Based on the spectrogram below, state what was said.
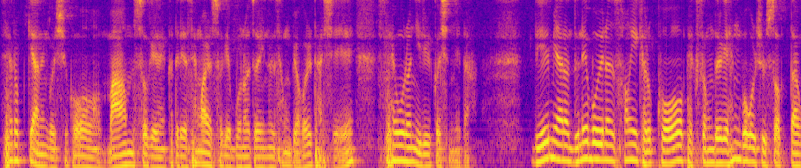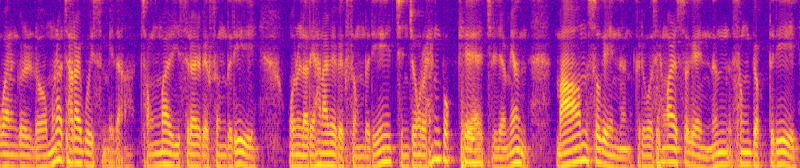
새롭게 하는 것이고 마음 속에 그들의 생활 속에 무너져 있는 성벽을 다시 세우는 일일 것입니다. 니에미아는 눈에 보이는 성이 결코 백성들에게 행복을 줄 수 없다고 하는 걸 너무나 잘 알고 있습니다. 정말 이스라엘 백성들이 오늘날의 하나님의 백성들이 진정으로 행복해지려면 마음 속에 있는 그리고 생활 속에 있는 성벽들이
